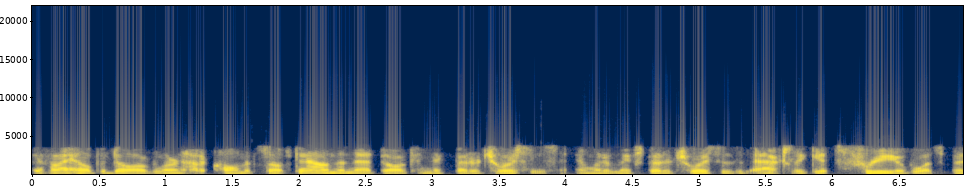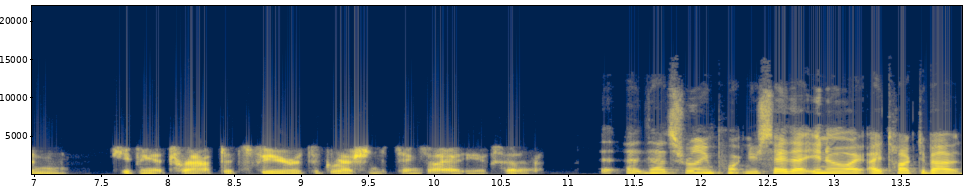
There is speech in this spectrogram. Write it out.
if I help a dog learn how to calm itself down, then that dog can make better choices. And when it makes better choices, it actually gets free of what's been keeping it trapped. It's fear, it's aggression, it's anxiety, etc. Uh, uh, that's really important you say that. You know, I, I talked about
